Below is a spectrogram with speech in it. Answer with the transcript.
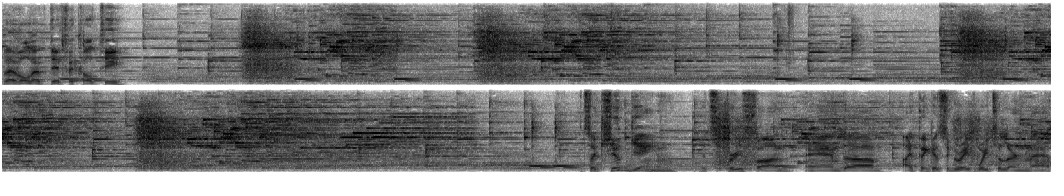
level of difficulty It's a cute game, it's pretty fun, and um, I think it's a great way to learn math.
